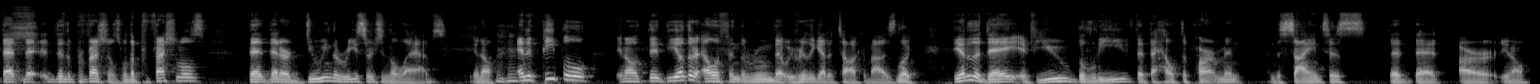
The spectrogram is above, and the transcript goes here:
That, that the, the professionals, well, the professionals that that are doing the research in the labs, you know, mm-hmm. and if people, you know, the, the other elephant in the room that we really got to talk about is look, at the end of the day, if you believe that the health department and the scientists that that are, you know,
